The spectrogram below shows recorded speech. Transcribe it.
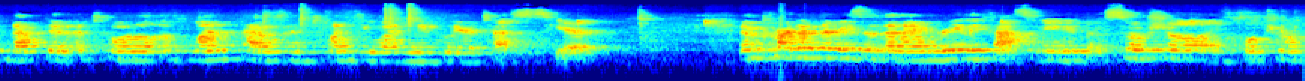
conducted a total of 1,021 nuclear tests here. And part of the reason that I'm really fascinated by social and cultural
